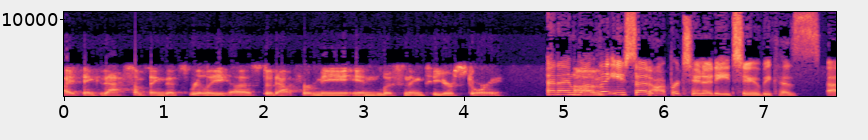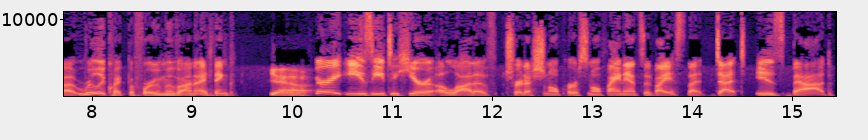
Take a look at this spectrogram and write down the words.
I think that's something that's really uh, stood out for me in listening to your story. And I love um, that you said opportunity too, because uh, really quick before we move on, I think yeah. It's very easy to hear a lot of traditional personal finance advice that debt is bad.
